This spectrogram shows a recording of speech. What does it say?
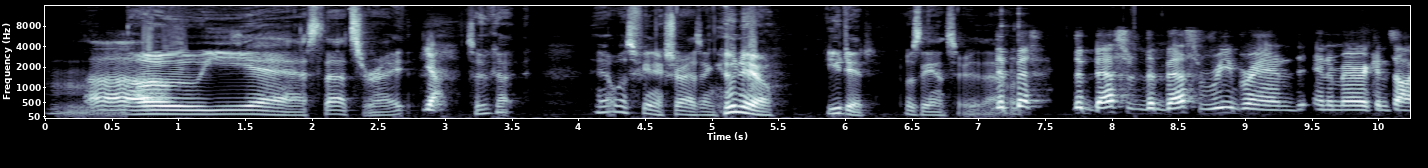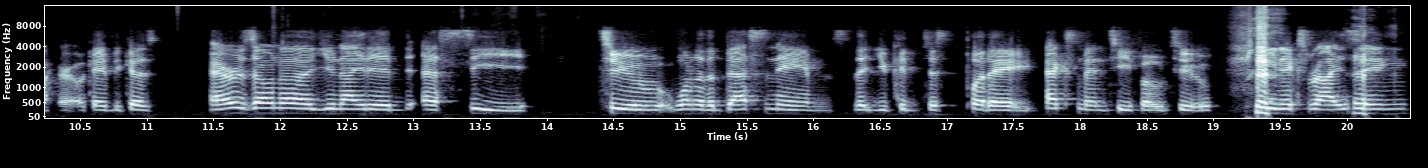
Hmm. Uh, oh yes, that's right. Yeah. So who got? Yeah, it was Phoenix Rising. Who knew? You did. Was the answer to that? The one. best, the best, the best rebrand in American soccer. Okay, because Arizona United SC to one of the best names that you could just put a X Men tifo to. Phoenix Rising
